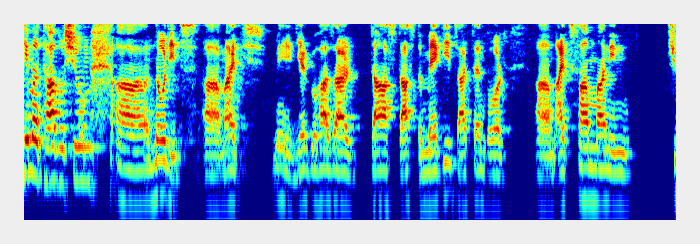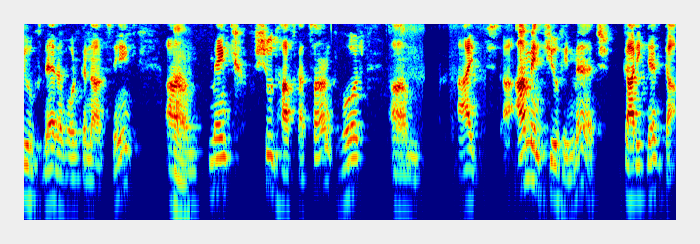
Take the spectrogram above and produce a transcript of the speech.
Հիմա թավուշում նորից այդ մի 2010-11-ից արդեն որ այդ սամանին քյուղները որ գնացինք, մենք շուտ հասկացանք, որ այդ ամեն քյուղի մեջ գարիկներ կա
